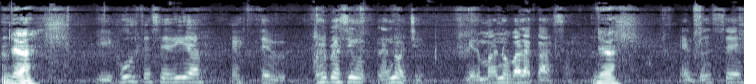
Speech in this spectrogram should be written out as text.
Ya. Y justo ese día, este, por ejemplo, así en la noche, mi hermano va a la casa. Ya. Entonces,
